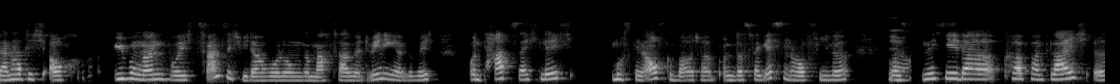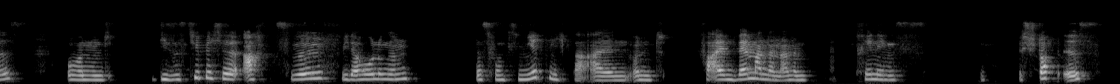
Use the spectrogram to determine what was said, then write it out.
dann hatte ich auch Übungen, wo ich 20 Wiederholungen gemacht habe mit weniger Gewicht und tatsächlich Muskeln aufgebaut habe. Und das vergessen auch viele, dass Ja. nicht jeder Körper gleich ist und dieses typische 8, 12 Wiederholungen, das funktioniert nicht bei allen. Und vor allem, wenn man dann an einem Trainingsstopp ist,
